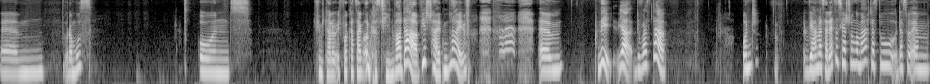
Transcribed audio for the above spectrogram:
ähm, oder muss. Und ich fühle mich gerade, ich wollte gerade sagen, und Christine war da. Wir schalten live. ähm, nee, ja, du warst da. Und wir haben das ja letztes Jahr schon gemacht, dass du, dass du ähm,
